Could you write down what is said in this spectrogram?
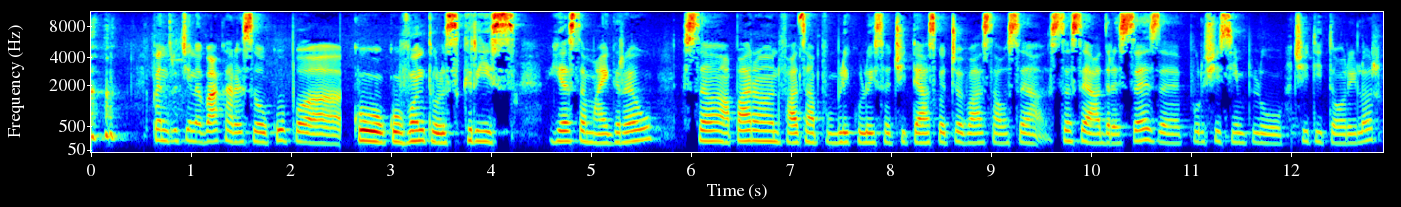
Pentru cineva care se ocupă cu cuvântul scris, este mai greu să apară în fața publicului, să citească ceva sau să, să se adreseze pur și simplu cititorilor?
